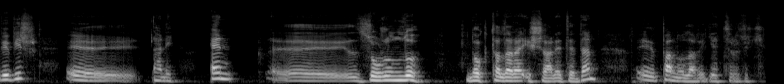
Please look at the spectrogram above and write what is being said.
ve bir e, hani en e, zorunlu noktalara işaret eden e, panoları getirdik.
